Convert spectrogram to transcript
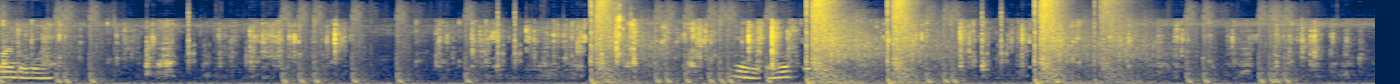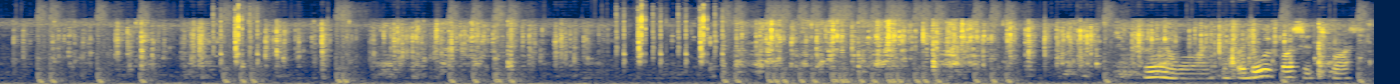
What am I doing? Oh, almost got No, never mind. If I do it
